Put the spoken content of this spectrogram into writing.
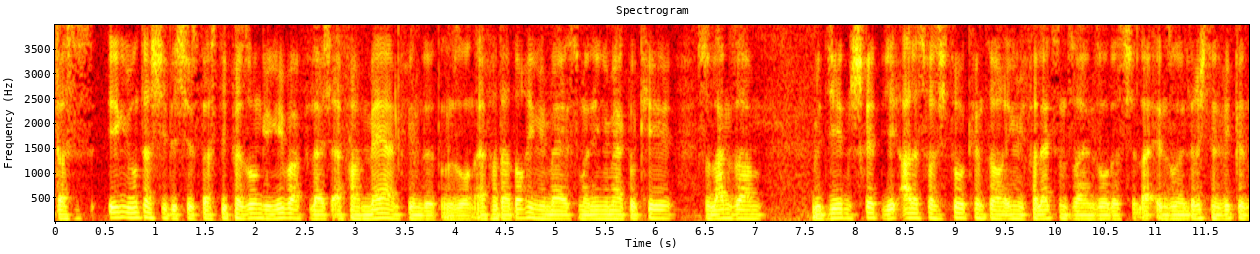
dass es irgendwie unterschiedlich ist, dass die Person gegenüber vielleicht einfach mehr empfindet und so und einfach da doch irgendwie mehr ist. Man irgendwie merkt, okay, so langsam mit jedem Schritt, alles, was ich tue, könnte auch irgendwie verletzend sein, so dass ich in so eine Richtung entwickelt.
